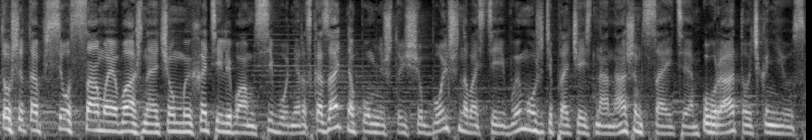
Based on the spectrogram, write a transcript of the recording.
Что ж, это все самое важное, о чем мы хотели вам сегодня рассказать. Напомню, что еще больше новостей вы можете прочесть на нашем сайте ура.news.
